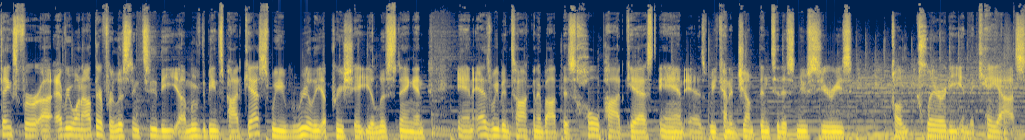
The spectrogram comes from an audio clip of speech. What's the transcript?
thanks for uh, everyone out there for listening to the uh, Move the Beans podcast. We really appreciate you listening. And and as we've been talking about this whole podcast, and as we kind of jumped into this new series called Clarity in the Chaos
